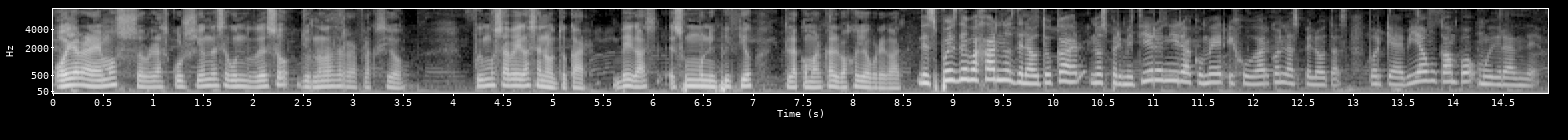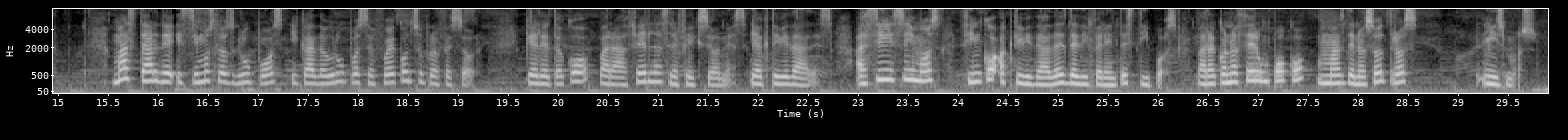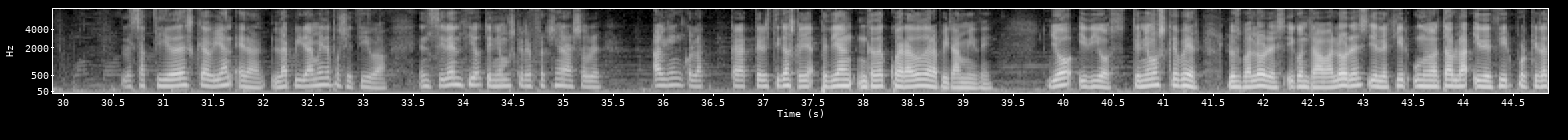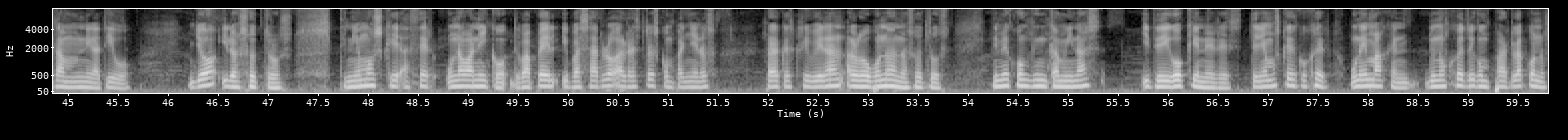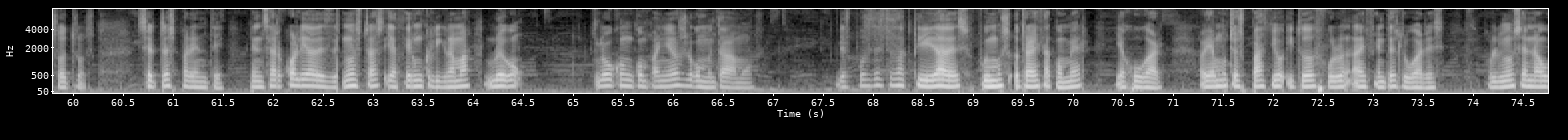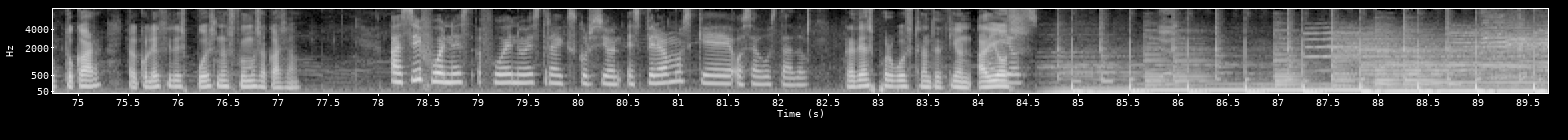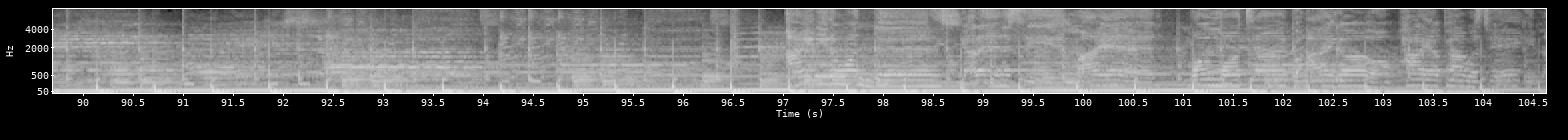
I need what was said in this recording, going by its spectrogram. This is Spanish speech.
Hoy hablaremos sobre la excursión del segundo de ESO, Jornadas de Reflexión. Fuimos a Vegas en autocar. Vegas es un municipio de la comarca del Bajo Llobregat. Después de bajarnos del autocar, nos permitieron ir a comer y jugar con las pelotas, porque había un campo muy grande. Más tarde hicimos los grupos y cada grupo se fue con su profesor que le tocó para hacer las reflexiones y actividades. Así hicimos cinco actividades de diferentes tipos, para conocer un poco más de nosotros mismos. Las actividades que habían eran la pirámide positiva. En silencio teníamos que reflexionar sobre alguien con las características que pedían en cada cuadrado de la pirámide. Yo y Dios teníamos que ver los valores y contravalores y elegir uno de la tabla y decir por qué era tan negativo. Yo y los otros teníamos que hacer un abanico de papel y pasarlo al resto de los compañeros para que escribieran algo bueno de nosotros. Dime con quién caminas y te digo quién eres. Teníamos que coger una imagen de un objeto y compararla con nosotros ser transparente, pensar cualidades nuestras y hacer un caligrama. Luego, luego con compañeros lo comentábamos. Después de estas actividades fuimos otra vez a comer y a jugar. Había mucho espacio y todos fueron a diferentes lugares. Volvimos en autocar al colegio y después nos fuimos a casa. Así fue, fue nuestra excursión. Esperamos que os haya gustado. Gracias por vuestra atención. Adiós. taking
